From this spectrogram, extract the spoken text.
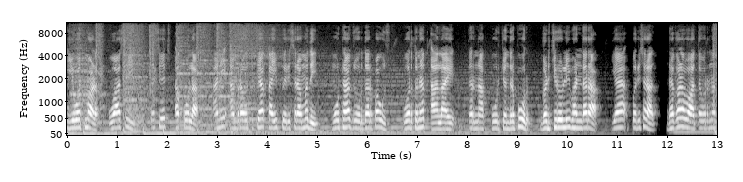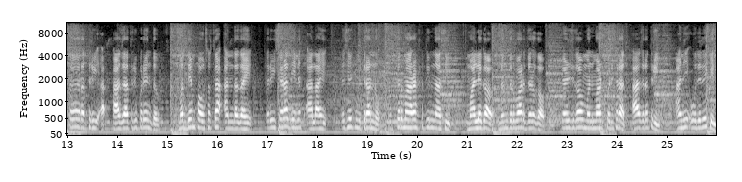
यवतमाळ वाशिम तसेच अकोला आणि अमरावतीच्या काही परिसरामध्ये मोठा जोरदार पाऊस वर्तवण्यात आला आहे. तर नागपूर चंद्रपूर गडचिरोली भंडारा या परिसरात ढगाळ वातावरणासह रात्री आज रात्रीपर्यंत मध्यम पावसाचा अंदाज आहे. तर इशारा देण्यात आला आहे. तसेच मित्रांनो उत्तर महाराष्ट्रातील नाशिक मालेगाव नंदुरबार जळगाव चाळीसगाव मनमाड परिसरात आज रात्री आणि उद्या देखील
